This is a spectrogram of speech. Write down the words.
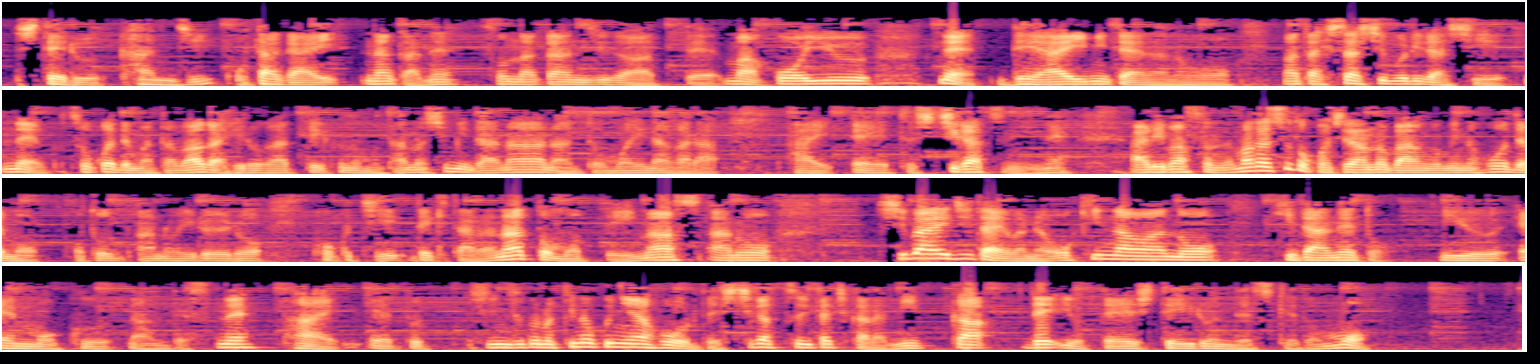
してる感じお互い、なんかね、そんな感じがあって、まあこういうね、出会いみたいなのを、また久しぶりだし、ね、そこでまた輪が広がっていくのも楽しみだなぁなんて思いながら、はい、えっ、と、7月にね、ありますので、またちょっとこちらの番組の方でも、おと、あの、いろいろ告知できたらなと思っています。あの、芝居自体はね、沖縄の火種という演目なんですね。はい。えっ、と、新宿の紀ノ国屋ホールで7月1日から3日で予定しているんですけども、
